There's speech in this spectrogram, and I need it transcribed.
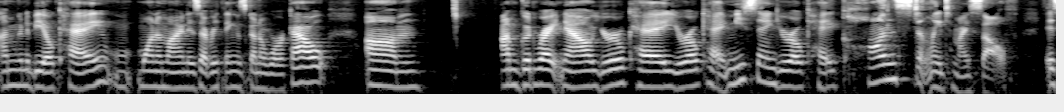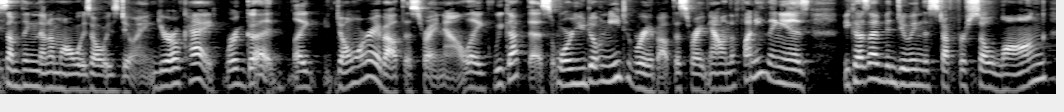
I'm going to be okay. One of mine is everything is going to work out. Um, I'm good right now. You're okay. You're okay. Me saying you're okay constantly to myself is something that I'm always, always doing. You're okay. We're good. Like, don't worry about this right now. Like, we got this. Or you don't need to worry about this right now. And the funny thing is, because I've been doing this stuff for so long,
